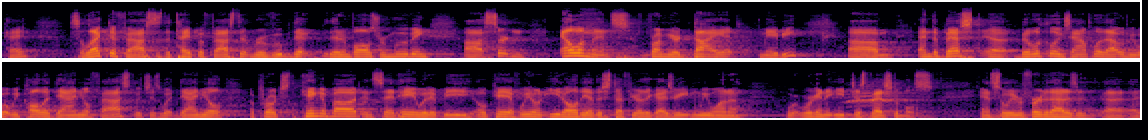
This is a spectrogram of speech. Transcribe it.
Okay? Selective fast is the type of fast that, revo- that, that involves removing uh, certain elements from your diet, maybe. Um, and the best uh, biblical example of that would be what we call a Daniel fast, which is what Daniel approached the king about and said, Hey, would it be okay if we don't eat all the other stuff your other guys are eating? We want to, we're, going to eat just vegetables. And so we refer to that as a, a, a,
